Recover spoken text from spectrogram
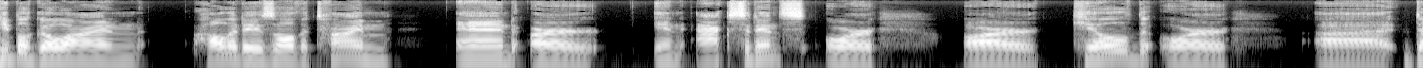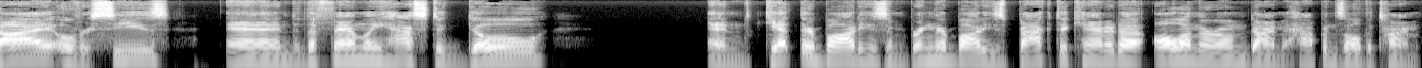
people go on holidays all the time and are in accidents or are killed or uh, die overseas, and the family has to go and get their bodies and bring their bodies back to Canada all on their own dime. It happens all the time.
